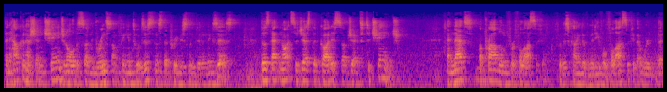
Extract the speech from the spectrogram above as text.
then how could Hashem change and all of a sudden bring something into existence that previously didn't exist? Does that not suggest that God is subject to change? And that's a problem for philosophy, for this kind of medieval philosophy that we're that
